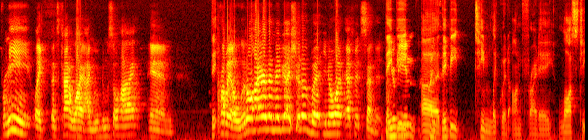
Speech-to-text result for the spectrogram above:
for me, like that's kind of why I moved them so high, and They- probably a little higher than maybe I should have. But you know what? F it, send it. They You're beat being uh, they beat Team Liquid on Friday, lost to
